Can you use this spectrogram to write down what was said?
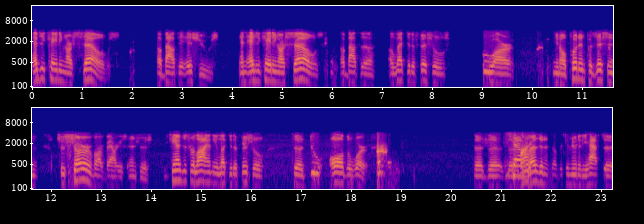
educating ourselves about the issues and educating ourselves about the elected officials who are, you know, put in position to serve our various interests. You can't just rely on the elected official to do all the work. The the, the So- residents of the community have to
